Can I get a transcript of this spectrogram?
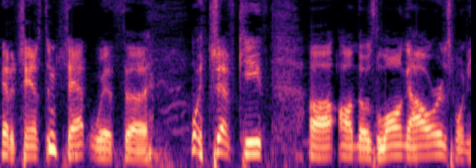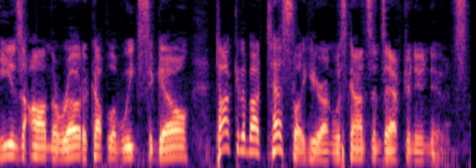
had a chance to chat with uh, with Jeff Keith uh, on those long hours when he's on the road a couple of weeks ago, talking about Tesla here on Wisconsin's Afternoon News.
